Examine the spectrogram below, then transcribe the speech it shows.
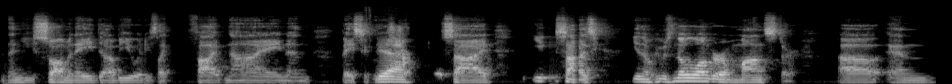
and then you saw him in AEW and he's like five nine and basically Yeah. side size. You know, he was no longer a monster, uh, and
